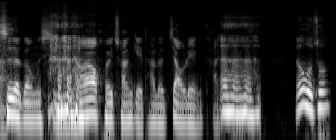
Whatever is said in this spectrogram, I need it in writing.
吃的东西，嗯、然后要回传给他的教练看。然后我说。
